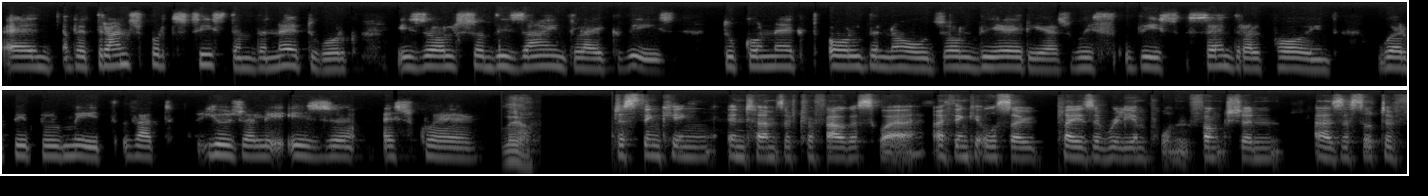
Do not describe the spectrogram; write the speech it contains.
And the transport system, the network, is also designed like this to connect all the nodes, all the areas with this central point where people meet that usually is uh, a square. Leah. Just thinking in terms of Trafalgar Square, I think it also plays a really important function as a sort of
